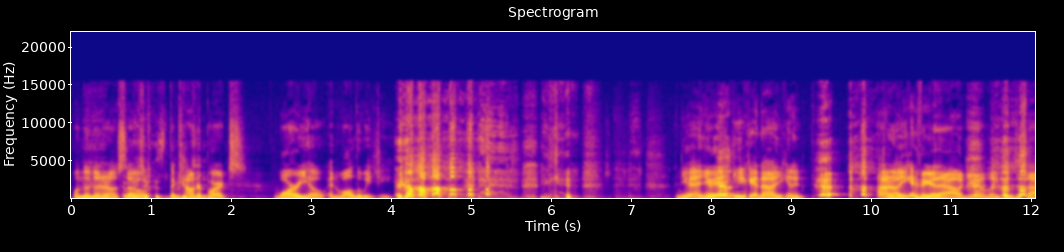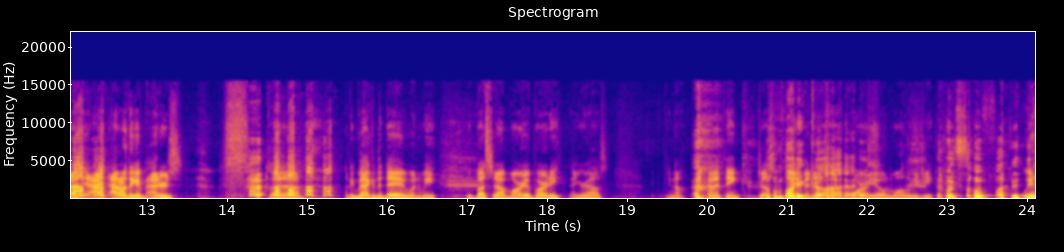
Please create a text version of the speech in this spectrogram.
well, no, no, no. no. So the Luigi? counterparts, Wario and Waluigi. and you, and you, and you can, uh, you can, I don't know, you can figure that out on your own. Like you can decide. I, I don't think it matters. But uh, I think back in the day when we we busted out Mario Party at your house, you know, I kind of think Justin Oh Javen as like. Wario and Waluigi That was so funny. we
